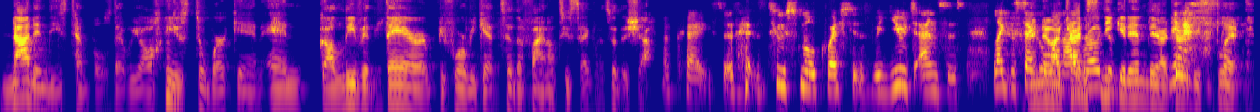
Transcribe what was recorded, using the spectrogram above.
not in these temples that we all used to work in. And I'll leave it there before we get to the final two segments of the show. Okay, so there's two small questions with huge answers. Like the second I know, one, I tried I to sneak the... it in there. I tried to be slick.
